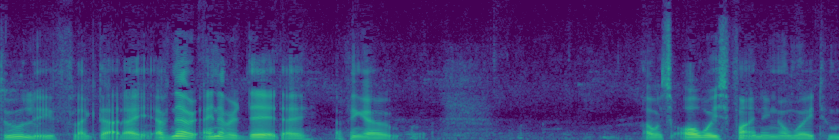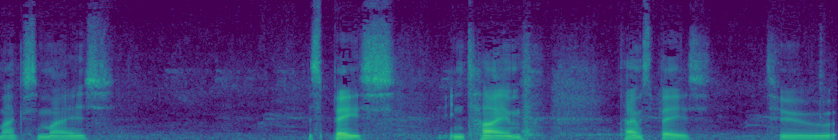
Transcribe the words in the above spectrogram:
do live like that. I, I've never I never did. I, I think I I was always finding a way to maximize the space in time, time space, to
